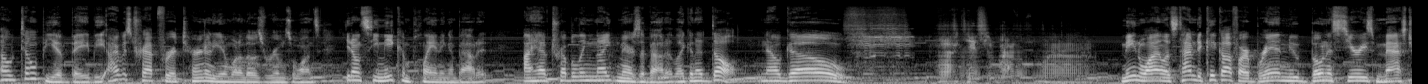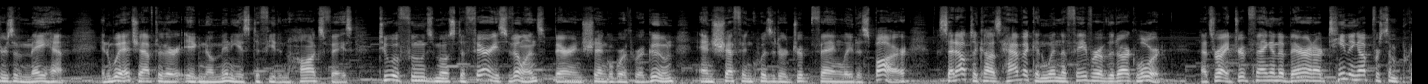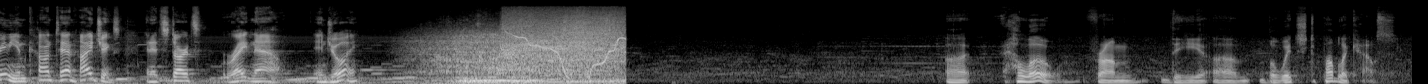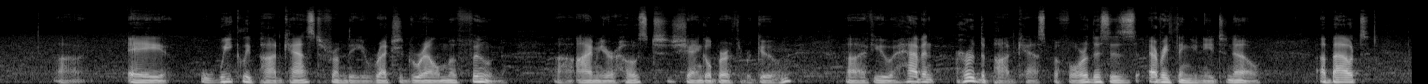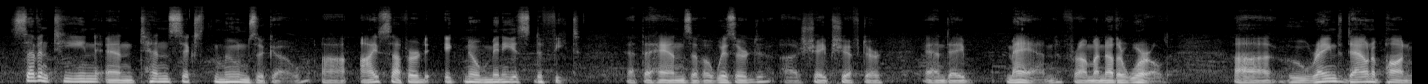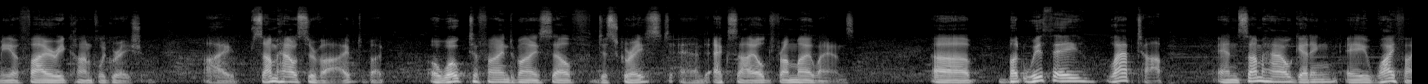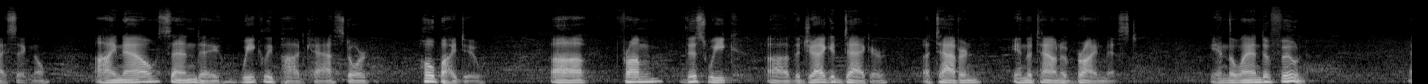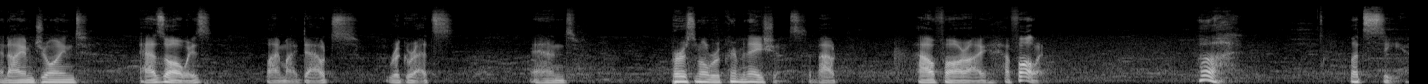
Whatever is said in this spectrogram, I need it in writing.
Oh, don't be a baby. I was trapped for eternity in one of those rooms once. You don't see me complaining about it. I have troubling nightmares about it like an adult. Now go. Meanwhile, it's time to kick off our brand new bonus series, Masters of Mayhem, in which, after their ignominious defeat in Hog's Face, two of Foon's most nefarious villains, Baron Shanglebirth Ragoon and Chef Inquisitor Dripfang Leda Spar, set out to cause havoc and win the favor of the Dark Lord. That's right, Dripfang and the Baron are teaming up for some premium content hijinks, and it starts right now. Enjoy. Uh, hello from the uh, Bewitched Public House, uh, a weekly podcast from the wretched realm of Foon. Uh, I'm your host, Shanglebirth Ragoon. Uh, if you haven't heard the podcast before, this is everything you need to know. About 17 and 10 sixth moons ago, uh, I suffered ignominious defeat at the hands of a wizard, a shapeshifter, and a man from another world uh, who rained down upon me a fiery conflagration. I somehow survived, but awoke to find myself disgraced and exiled from my lands. Uh, but with a laptop and somehow getting a Wi Fi signal, I now send a weekly podcast, or hope I do, uh, from this week, uh, The Jagged Dagger, a tavern in the town of Brine Mist, in the land of Foon. And I am joined, as always, by my doubts, regrets, and personal recriminations about how far I have fallen. Let's see.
